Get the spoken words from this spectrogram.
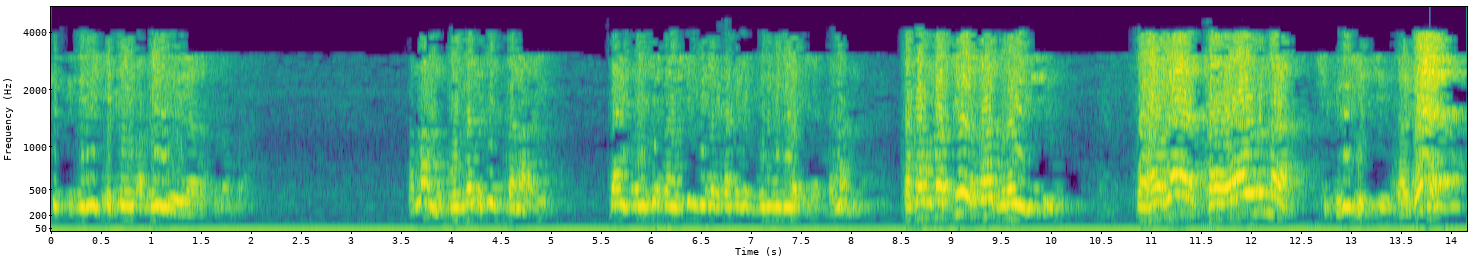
şu ipini keseyim atayım diyor ya Resulullah. Tamam mı? Burada ödül sana ait. Sen konuşuyorsan şimdi bir katalık bunu yapacak tamam mı? Kafam batıyorsa burayı düşüyor. Sahabe, sahabe uğruna şükrü kesiyor. Fakat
